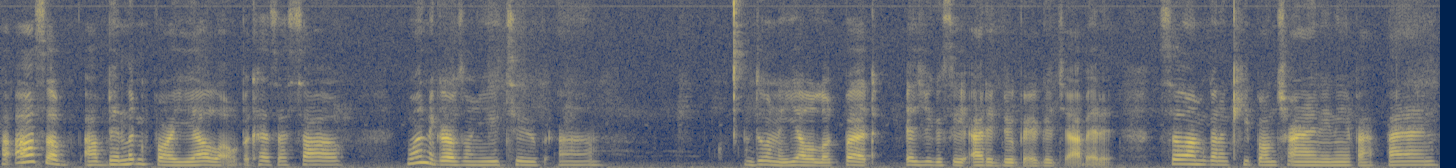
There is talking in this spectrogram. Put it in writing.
I also I've been looking for a yellow because I saw one of the girls on YouTube um, doing the yellow look, but as you can see, I didn't do a very good job at it. So I'm going to keep on trying, and if I find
